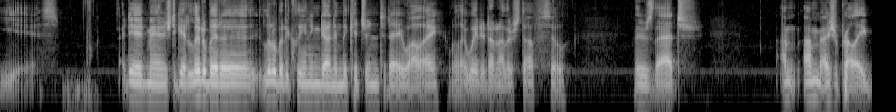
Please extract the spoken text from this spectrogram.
yes, I did manage to get a little bit of little bit of cleaning done in the kitchen today while I while I waited on other stuff. So there's that. I'm I'm I should probably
